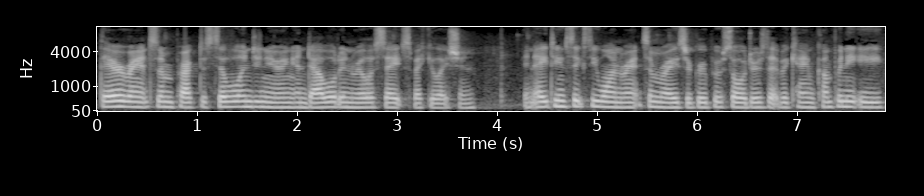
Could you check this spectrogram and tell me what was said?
There, Ransom practiced civil engineering and dabbled in real estate speculation. In 1861, Ransom raised a group of soldiers that became Company E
